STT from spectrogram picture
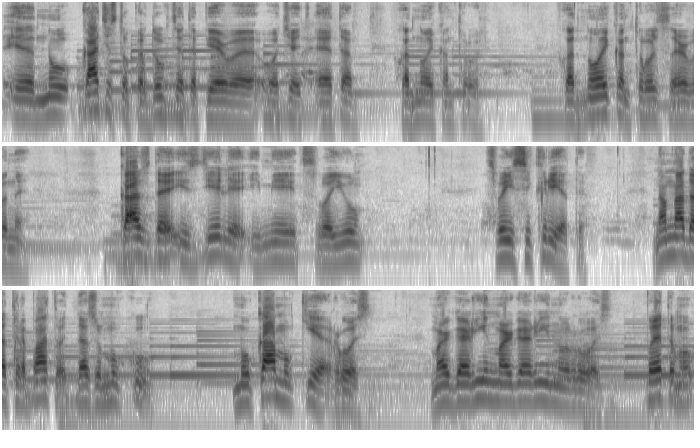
Э, Ну, качество продукции это в первую очередь это входной контроль. Входной контроль сыровины. Каждое изделие имеет свою, свои секреты. Нам надо отрабатывать даже муку. Мука муке рознь. Маргарин маргарину рознь. Поэтому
